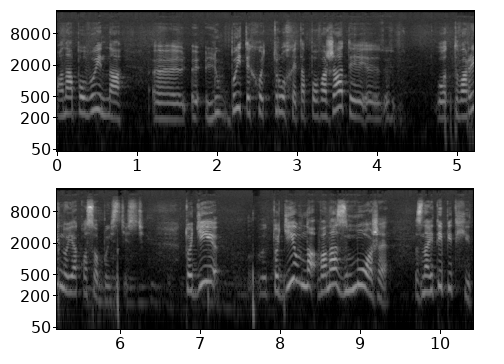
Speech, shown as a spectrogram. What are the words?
вона повинна е, е, любити хоч трохи та поважати от, тварину як особистість. Тоді, тоді вона, вона зможе знайти підхід.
